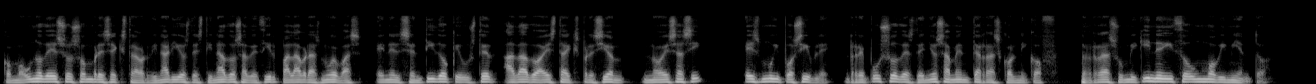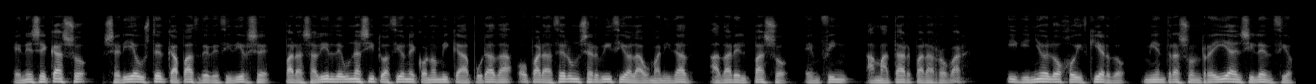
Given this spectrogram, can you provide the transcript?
como uno de esos hombres extraordinarios destinados a decir palabras nuevas, en el sentido que usted ha dado a esta expresión, ¿no es así? Es muy posible, repuso desdeñosamente Raskolnikov. Rasumikine hizo un movimiento. En ese caso, ¿sería usted capaz de decidirse para salir de una situación económica apurada o para hacer un servicio a la humanidad, a dar el paso, en fin, a matar para robar? Y guiñó el ojo izquierdo, mientras sonreía en silencio,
